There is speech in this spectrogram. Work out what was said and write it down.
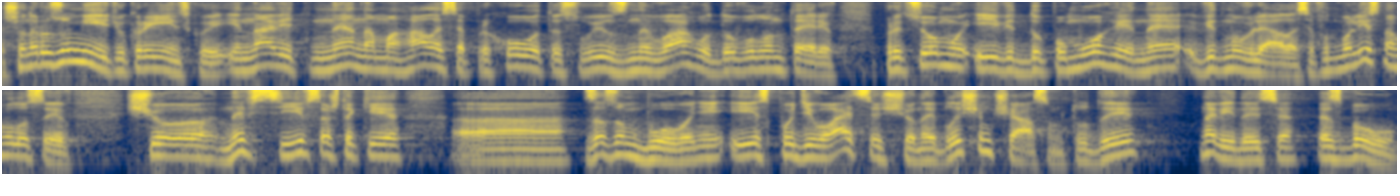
що не розуміють української, і навіть не намагалися приховувати свою зневагу до волонтерів. При цьому і від допомоги не відмовлялися. Футболіст наголосив, що не всі все ж таки е, зазомбовані, і сподівається, що найближчим часом туди навідається СБУ.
